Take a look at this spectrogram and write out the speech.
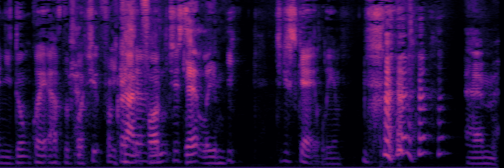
and you don't quite have the budget for You Chris can't fund- just get Liam. You, just get Liam. Um,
